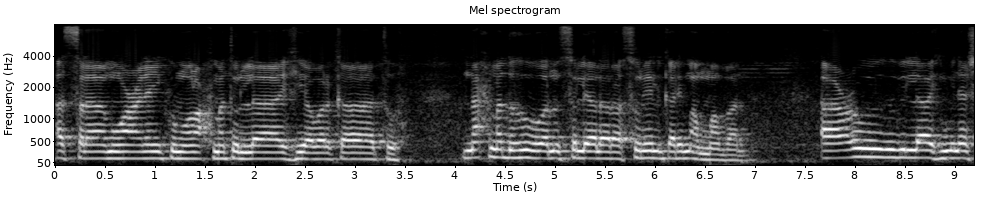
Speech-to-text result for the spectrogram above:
আসসালামু আলাইকুম রহমতুল্লাহি আবরকাত নাহমাদহু অনুসল্লি আল্লাহ রাসুলিল করিম আম্মাবাদ আউযু বিল্লাহি মিনাশ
